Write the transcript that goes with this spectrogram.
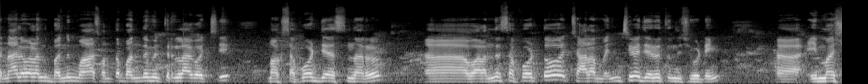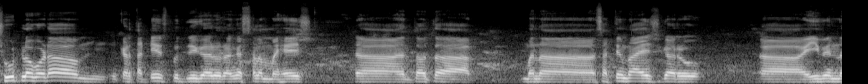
తినాలి వాళ్ళందరూ బంధు మా సొంత బంధుమిత్రులాగా వచ్చి మాకు సపోర్ట్ చేస్తున్నారు. వాళ్ళందరి సపోర్ట్తో చాలా మంచిగా జరుగుతుంది షూటింగ్. ఈ మా షూట్లో కూడా ఇక్కడ థర్టీ పృథ్వీ గారు రంగస్థలం మహేష్ తర్వాత మన సత్యం రాజేష్ గారు ఈవెన్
